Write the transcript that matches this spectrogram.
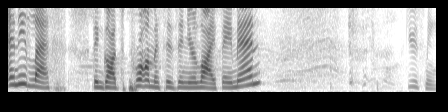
any less than God's promises in your life. Amen? Excuse me.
